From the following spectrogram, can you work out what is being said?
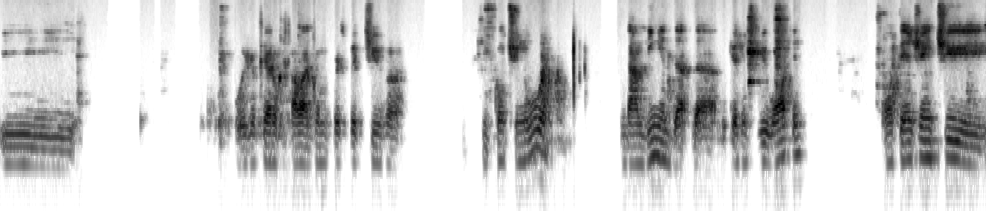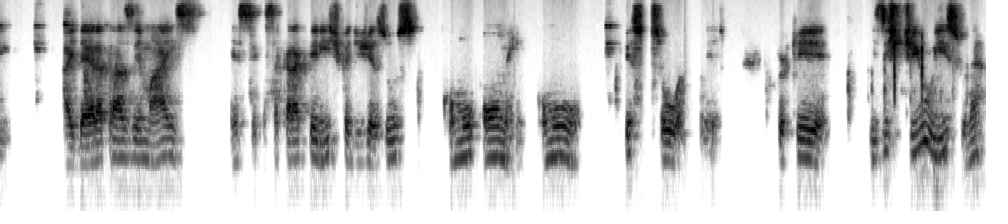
E hoje eu quero falar de uma perspectiva que continua na linha da, da, do que a gente viu ontem. Ontem a gente a ideia era trazer mais esse, essa característica de Jesus como homem, como pessoa mesmo, porque existiu isso, né?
